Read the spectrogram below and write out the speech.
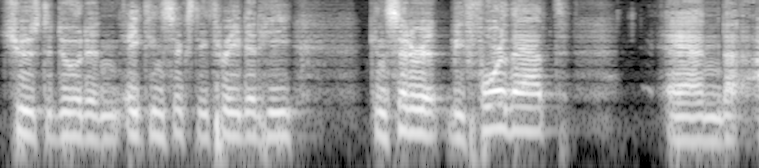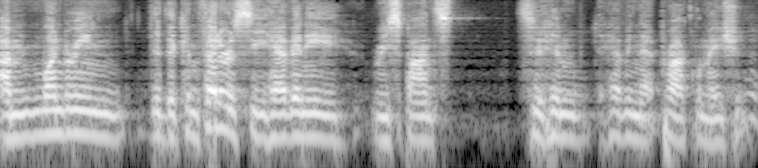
choose to do it in 1863? Did he consider it before that? And I'm wondering, did the Confederacy have any response to him having that proclamation?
